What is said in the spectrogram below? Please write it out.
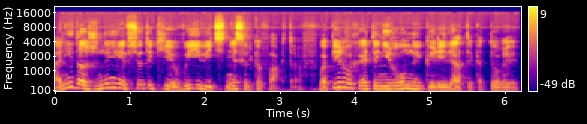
они должны все-таки выявить несколько факторов. Во-первых, это нейронные корреляты, которые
